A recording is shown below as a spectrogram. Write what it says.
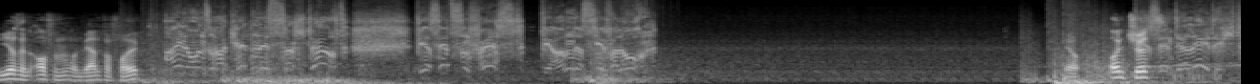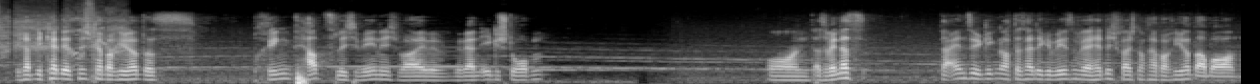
Wir sind offen und werden verfolgt. Eine unserer Ketten ist zerstört. Wir sitzen fest. Wir haben das Ziel verloren. Ja. Und tschüss. Ich habe die Kette jetzt nicht repariert. Das bringt herzlich wenig, weil wir, wir wären eh gestorben. Und also wenn das der einzige Gegner auf der Seite gewesen wäre, hätte ich vielleicht noch repariert, aber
